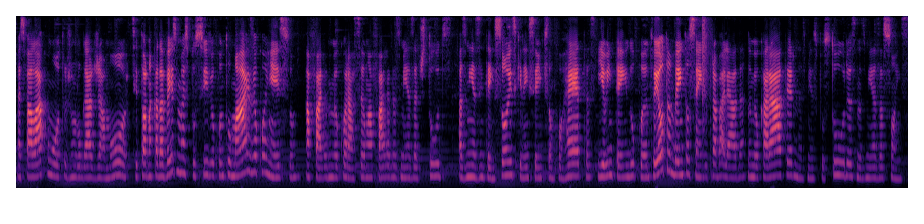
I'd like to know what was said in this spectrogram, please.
mas falar com o outro de um lugar de amor se torna cada vez mais possível quanto mais eu conheço a falha no meu coração, a falha das minhas atitudes, as minhas intenções, que nem sempre são corretas, e eu entendo o quanto eu também estou sendo trabalhada no meu caráter, nas minhas posturas, nas minhas ações.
